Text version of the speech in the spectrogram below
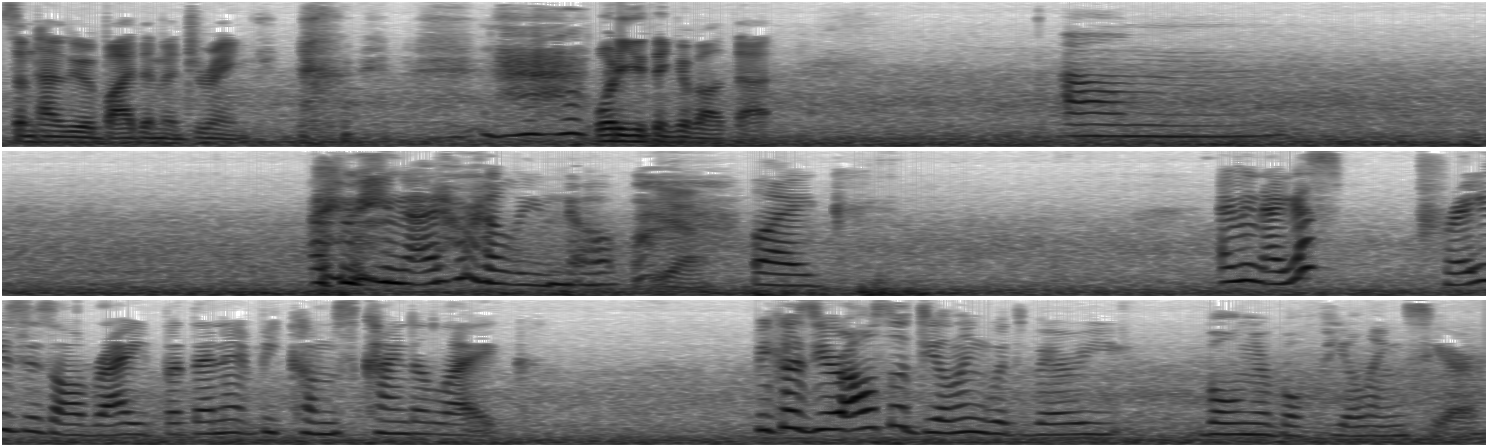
sometimes we would buy them a drink. what do you think about that? Um, I mean, I don't really know. Yeah. Like, I mean, I guess praise is all right, but then it becomes kind of like because you're also dealing with very vulnerable feelings here.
